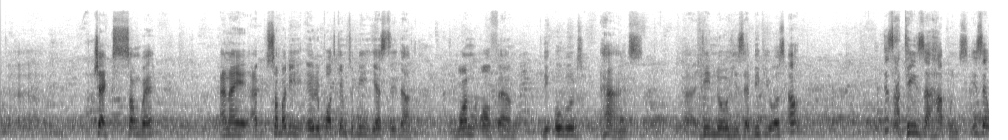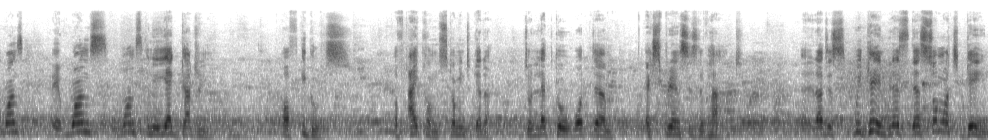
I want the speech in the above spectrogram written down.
uh, checks somewhere, and I, somebody a report came to me yesterday that one of um, the old hands uh, didn't know his uh, BP was up. These are things that happens. It's a once, a once, once in a year gathering of egos, of icons coming together to let go what um, experiences they've had that is, we gain. There's, there's so much gain.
